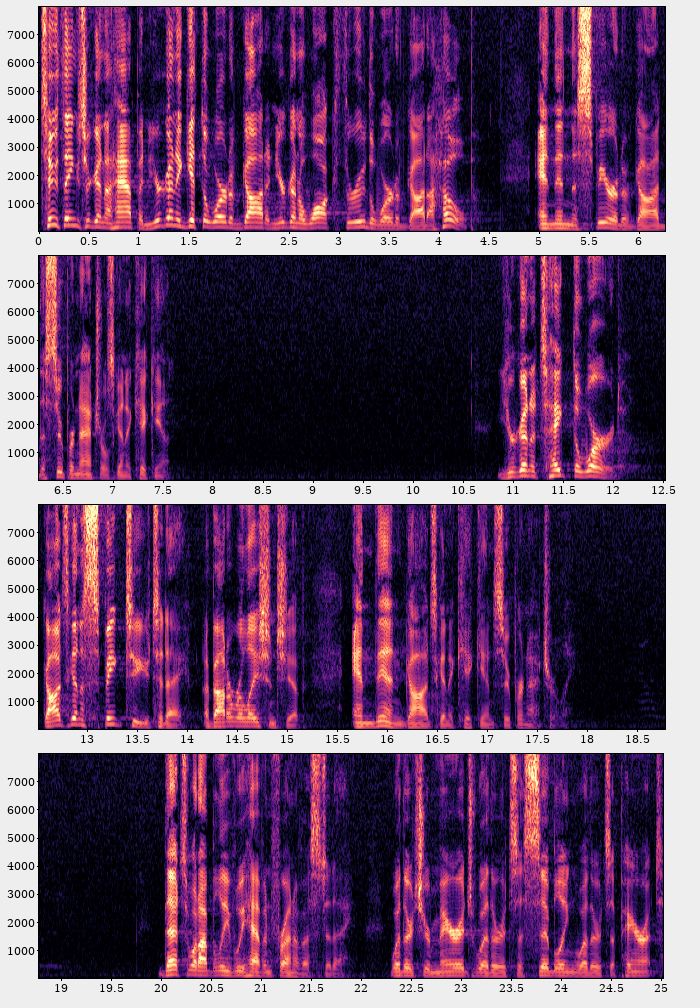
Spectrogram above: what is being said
Two things are going to happen. You're going to get the Word of God and you're going to walk through the Word of God, I hope. And then the Spirit of God, the supernatural, is going to kick in. You're going to take the Word. God's going to speak to you today about a relationship. And then God's going to kick in supernaturally. That's what I believe we have in front of us today whether it's your marriage, whether it's a sibling, whether it's a parent,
